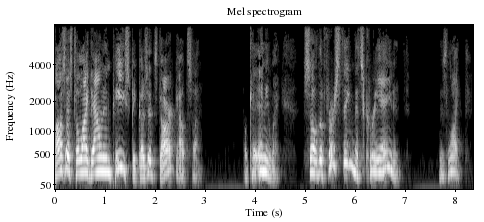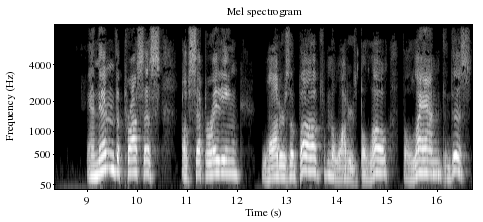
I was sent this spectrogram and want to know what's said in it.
Cause us to lie down in peace because it's dark outside. Okay, anyway. So the first thing that's created is light. And then the process of separating waters above from the waters below, the land and this,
